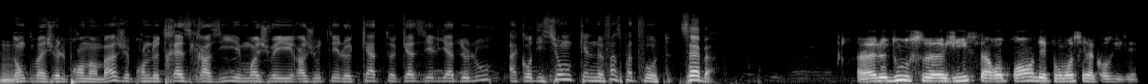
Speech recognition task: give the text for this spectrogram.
Mm, mm. Donc bah, je vais le prendre en bas. Je vais prendre le 13 Grazi et moi je vais y rajouter le 4 Gazielia de Loup à condition qu'elle ne fasse pas de faute. Seb Euh, le 12 euh, Gis à reprendre et pour moi c'est la course visée.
